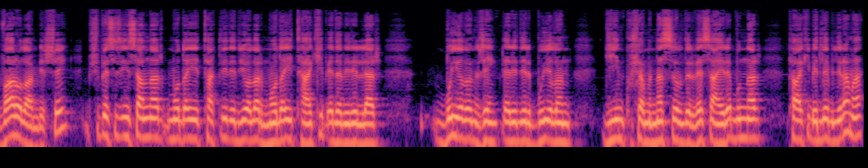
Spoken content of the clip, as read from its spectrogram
var olan bir şey. Şüphesiz insanlar modayı taklit ediyorlar, modayı takip edebilirler. Bu yılın renkleridir, bu yılın giyim kuşamı nasıldır vesaire bunlar takip edilebilir ama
